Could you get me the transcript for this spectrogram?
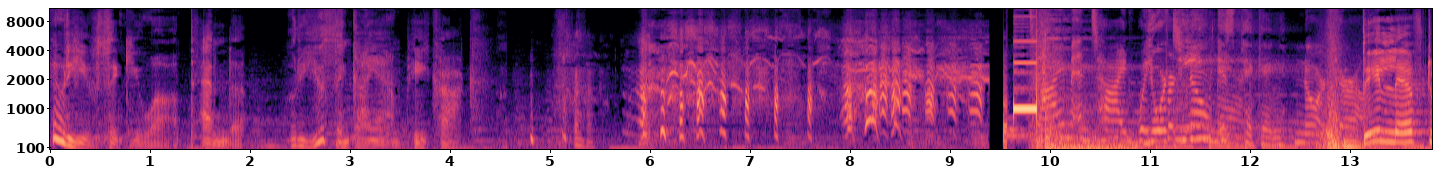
Who do you think you are, Panda? Who do you think I am, Peacock? Your for team no is picking. Nor girl. They left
